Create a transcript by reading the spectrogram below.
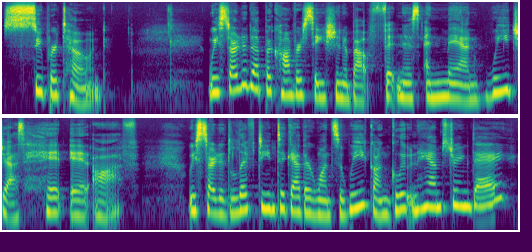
super toned. We started up a conversation about fitness, and man, we just hit it off. We started lifting together once a week on gluten hamstring day.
